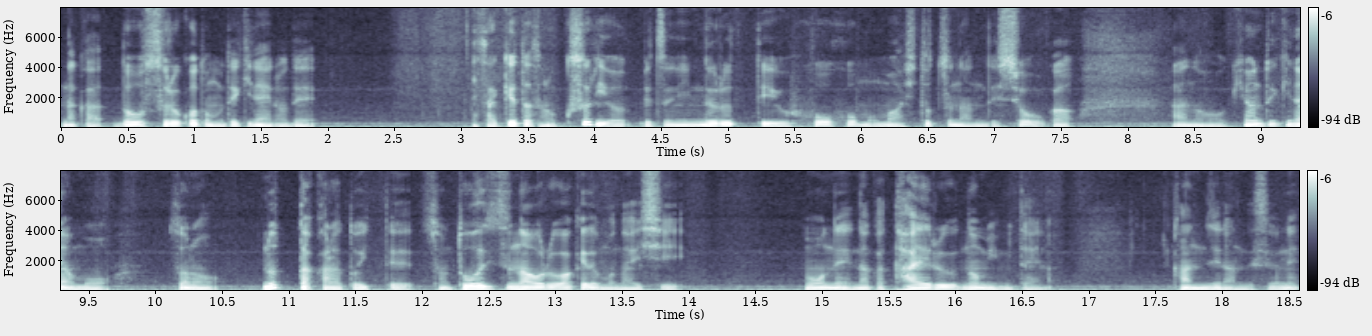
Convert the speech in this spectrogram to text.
なんかどうすることもできないのでさっき言ったその薬を別に塗るっていう方法もまあ一つなんでしょうがあの基本的にはもうその縫ったからといってその当日治るわけでもないしもうねなんか耐えるのみみたいな感じなんですよね。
